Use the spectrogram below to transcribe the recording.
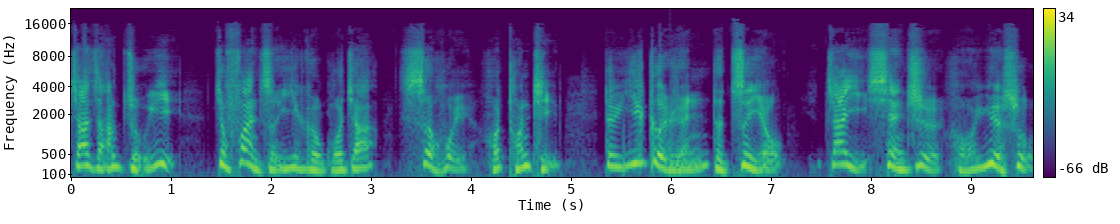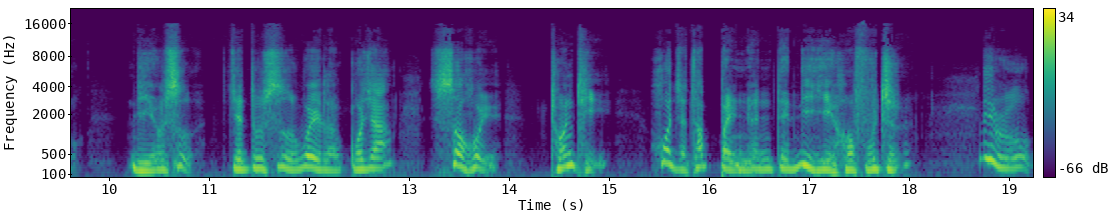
家长主义。这泛指一个国家、社会和团体对一个人的自由加以限制和约束，理由是这都是为了国家、社会、团体或者他本人的利益和福祉。例如，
